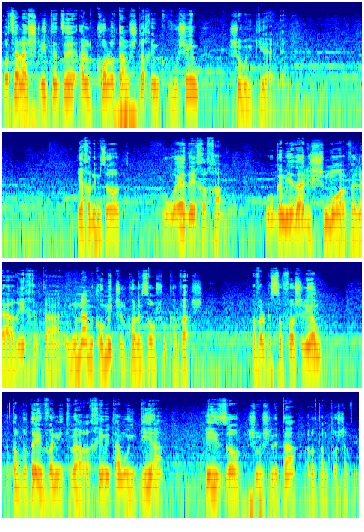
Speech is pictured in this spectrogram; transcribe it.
הוא רצה להשליט את זה על כל אותם שטחים כבושים שהוא הגיע אליהם. יחד עם זאת, הוא היה די חכם. הוא גם ידע לשמוע ולהעריך את האמונה המקומית של כל אזור שהוא כבש. אבל בסופו של יום, התרבות היוונית והערכים איתם הוא הגיע, היא זו שהושלטה על אותם תושבים.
